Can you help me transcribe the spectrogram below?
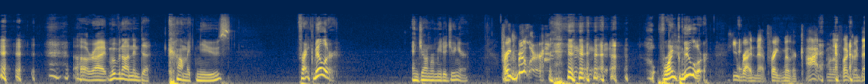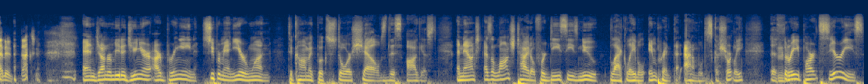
All right, moving on into comic news. Frank Miller and John Romita Jr. Frank Miller. Frank Miller you riding that Frank Miller cock, motherfucker, with that introduction. and John Romita Jr. are bringing Superman Year One to comic book store shelves this August, announced as a launch title for DC's new Black Label imprint that Adam will discuss shortly. The mm-hmm. three-part series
